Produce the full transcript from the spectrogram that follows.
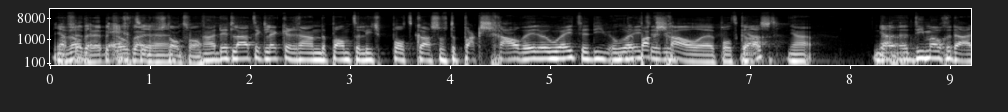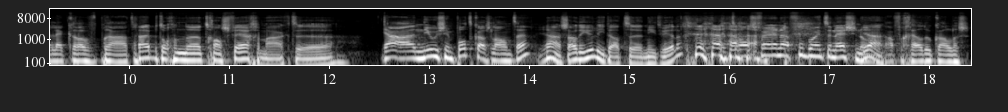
ja wel de heb ik er ook echte, weinig verstand van. Nou, dit laat ik lekker aan de Pantelich podcast of de Pak Schaal. Weet je, hoe heet die? Hoe de heet Pak? Schaal eh, podcast. Ja. Ja. Ja. die mogen daar lekker over praten. Zij hebben toch een transfer gemaakt. Ja, nieuws in podcastland, hè? ja, zouden jullie dat eh, niet willen? Een transfer naar Voetbal International. Ja. Nou, voor geld doe ik alles.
